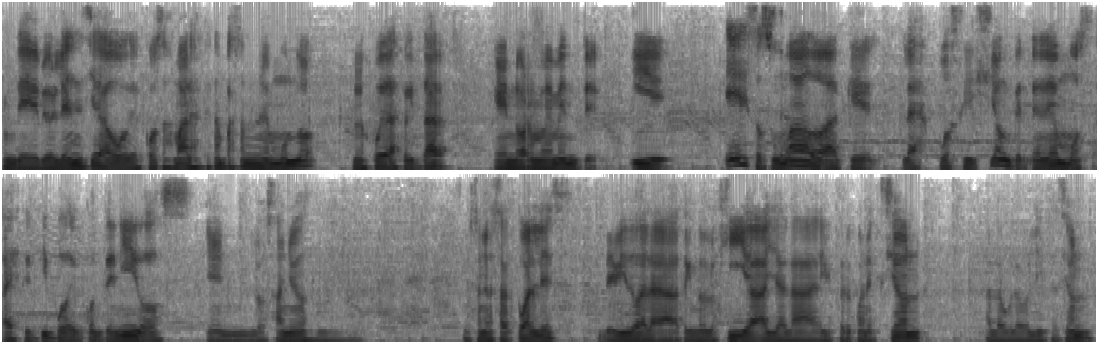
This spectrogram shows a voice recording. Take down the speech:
de violencia o de cosas malas que están pasando en el mundo nos puede afectar enormemente. Y eso sumado a que la exposición que tenemos a este tipo de contenidos en los años, los años actuales, debido a la tecnología y a la hiperconexión, a la globalización,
